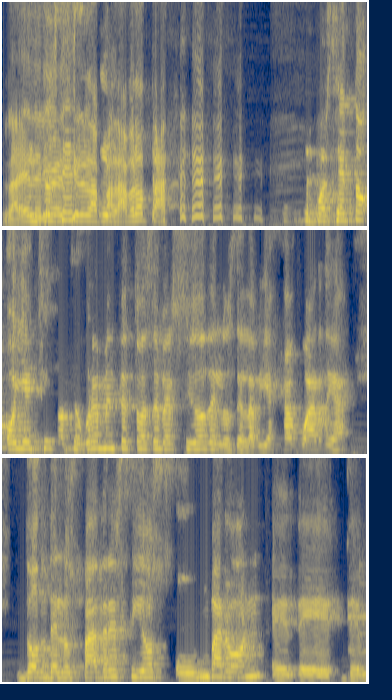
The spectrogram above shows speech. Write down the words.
la L a decir la eh, palabrota. Por cierto, oye, chico, seguramente tú has de haber sido de los de la vieja guardia, donde los padres tíos o un varón eh, de,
